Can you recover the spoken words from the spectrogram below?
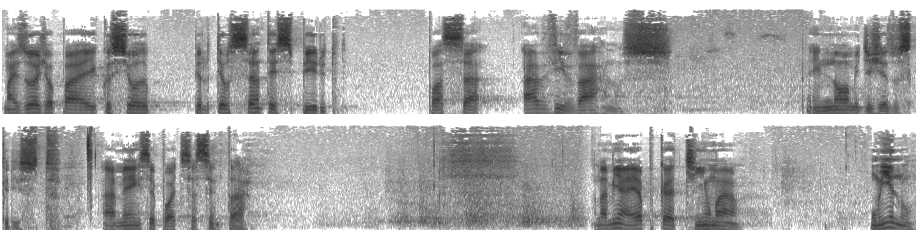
Mas hoje, ó Pai, que o Senhor, pelo teu Santo Espírito, possa avivar-nos, em nome de Jesus Cristo. Amém. Você pode se assentar. Na minha época tinha uma, um hino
